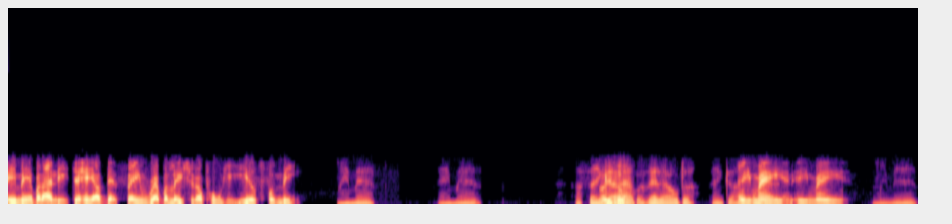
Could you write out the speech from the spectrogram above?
Amen. But I need to have that same revelation of who He is for me. Amen. Amen. I thank Amen. God for that, Elder. Thank God. for Amen. Amen. Amen.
